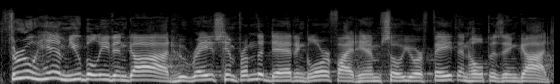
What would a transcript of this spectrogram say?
Through him you believe in God, who raised him from the dead and glorified him, so your faith and hope is in God.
